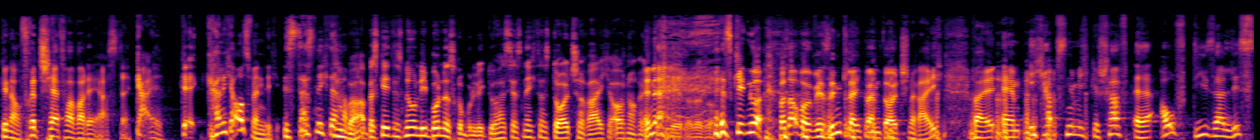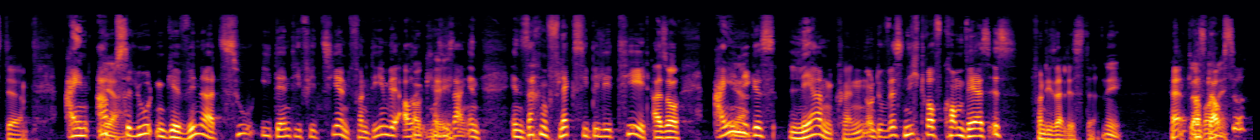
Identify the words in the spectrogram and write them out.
genau, Fritz Schäffer war der Erste. Geil. Ge- Kann ich auswendig. Ist das nicht der Super, Hammer? aber es geht jetzt nur um die Bundesrepublik. Du hast jetzt nicht das Deutsche Reich auch noch integriert oder so. Es geht nur, pass auf, aber wir sind gleich beim Deutschen Reich, weil ähm, ich habe es nämlich geschafft, äh, auf dieser Liste einen absoluten Gewinner zu identifizieren, von dem wir auch, Okay. muss ich sagen, in, in Sachen Flexibilität, also einiges lernen können. Und du wirst nicht drauf kommen, wer es ist von dieser Liste. Nee. Hä? Was glaubst nicht. du?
